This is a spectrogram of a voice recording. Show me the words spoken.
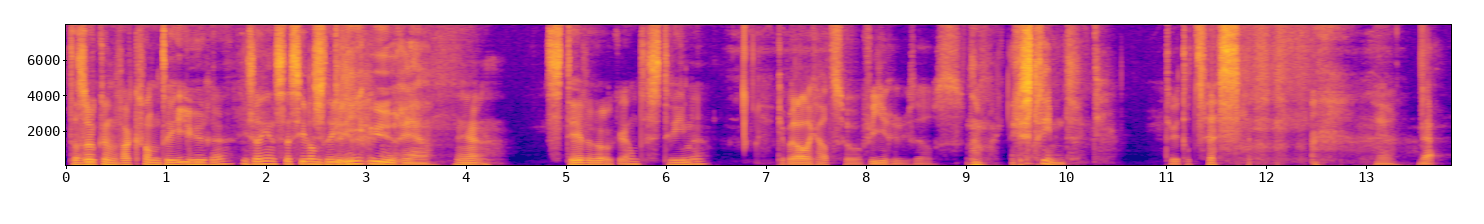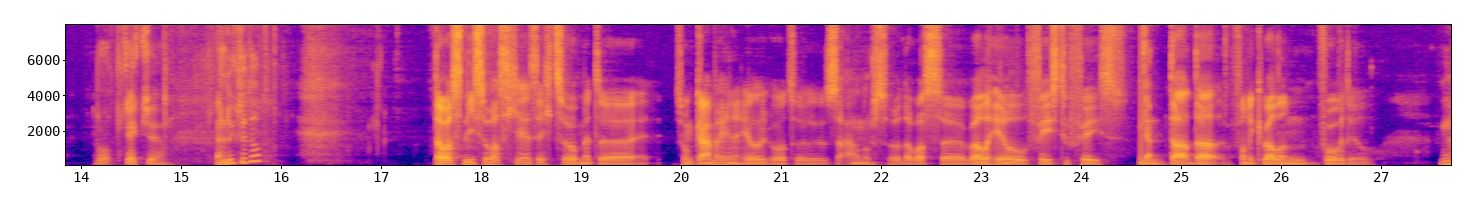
Dat is ook een vak van drie uur, hè? Is dat geen sessie van Dus drie, drie uur? uur, ja. Ja. Stevig ook, hè, om te streamen. Ik heb er al gehad, zo vier uur zelfs. Gestreamd. Twee tot zes. ja. Ja. Kijk, en lukte dat? Dat was niet zoals jij zegt, zo met eh, zo'n camera in een hele grote zaal of zo. Dat was eh, wel heel face-to-face. Ja. Dat, dat vond ik wel een voordeel. Ehm,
